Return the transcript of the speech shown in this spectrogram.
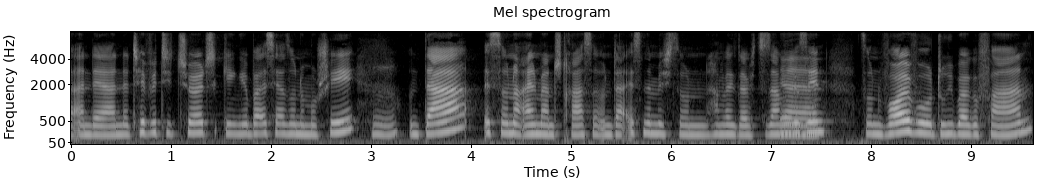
an der Nativity Church gegenüber ist ja so eine Moschee Mhm. und da ist so eine Einbahnstraße und da ist nämlich so ein, haben wir glaube ich zusammen Ja, ja. gesehen, so ein Volvo drüber gefahren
